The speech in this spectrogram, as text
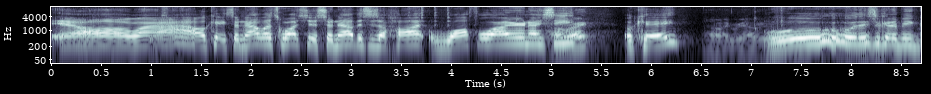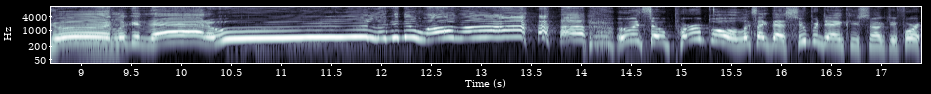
Eh, oh wow! Okay, so now let's watch this. So now this is a hot waffle iron. I see. All right. Okay. All right, we have it. Ooh, this is gonna be good. Look at that. Ooh, look at the waffle. Ooh, it's so purple. Looks like that super dank you smoked before.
